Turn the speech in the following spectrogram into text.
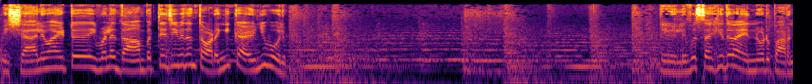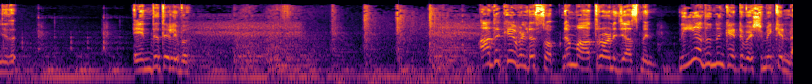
വിശാലുമായിട്ട് ഇവളെ ദാമ്പത്യ ജീവിതം തുടങ്ങിക്കഴിഞ്ഞു പോലും. തെളിവ് സഹിതം എന്നോട് പറഞ്ഞത്. എന്ത് തെളിവ്? അതൊക്കെ ഇവളുടെ സ്വപ്നം മാത്രമാണ് ജാസ്മിൻ. നീ അതൊന്നും കേട്ട് വിഷമിക്കണ്ട.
